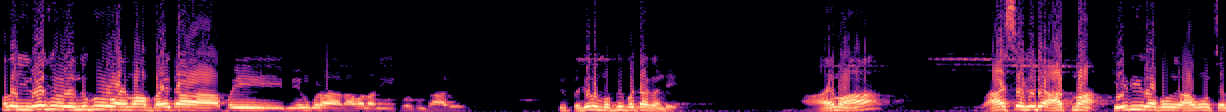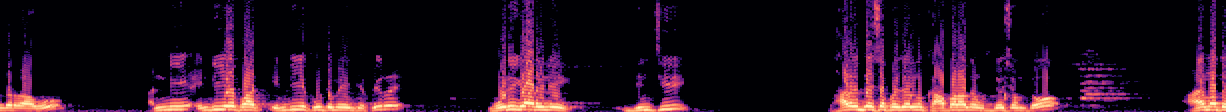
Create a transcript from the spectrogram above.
మళ్ళీ ఈరోజు ఎందుకు ఆయన బయట పోయి మేము కూడా రావాలని కోరుకుంటున్నారు? మీరు ప్రజలు మొబ్బి పట్టాకండి. ఆయన రాజశేఖరి ఆత్మ కేవీ రావు రామచంద్రరావు అన్ని ఎన్డీఏ పార్టీ ఎన్డీఏ కూటమి అని చెప్పి మోడీ గారిని దించి భారతదేశ ప్రజలను కాపాడాలనే ఉద్దేశంతో ఆయమతో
